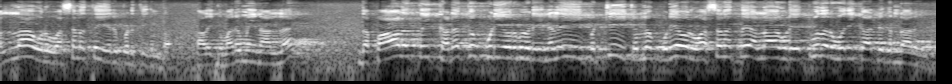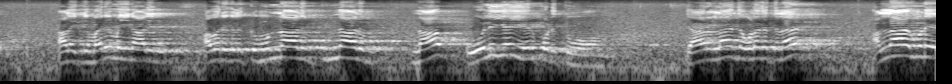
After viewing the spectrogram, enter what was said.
அல்லாஹ் ஒரு வசனத்தை ஏற்படுத்துகின்றான். நாளைக்கு மறுமை நாளில் இந்த பாலத்தை கடக்கக்கூடியவர்களுடைய நிலையை பற்றி சொல்லக்கூடிய ஒரு வசனத்தை அல்லாஹுடைய தூதர் ஓதி காட்டுகின்றார்கள். நாளைக்கு மறுமை நாளில் அவர்களுக்கு முன்னாலும் பின்னாலும் நாம் ஒளியை ஏற்படுத்துவோம். யாரெல்லாம் இந்த உலகத்தில் அல்லாஹுடைய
